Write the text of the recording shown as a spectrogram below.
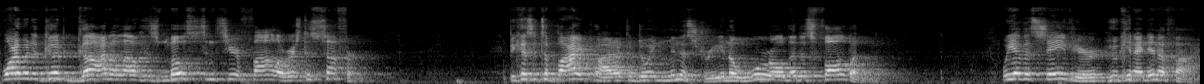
Why would a good God allow his most sincere followers to suffer? Because it's a byproduct of doing ministry in a world that is fallen. We have a Savior who can identify.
